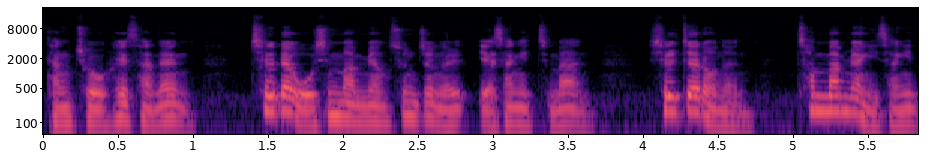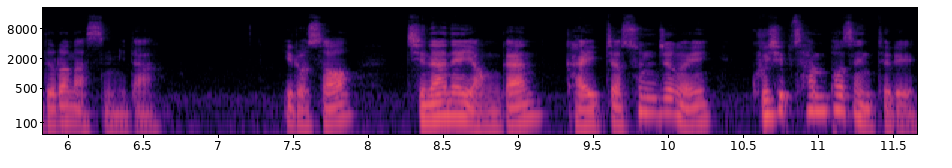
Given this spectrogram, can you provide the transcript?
당초 회사는 750만 명 순증을 예상했지만 실제로는 1000만 명 이상이 늘어났습니다. 이로써 지난해 연간 가입자 순증의 93%를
